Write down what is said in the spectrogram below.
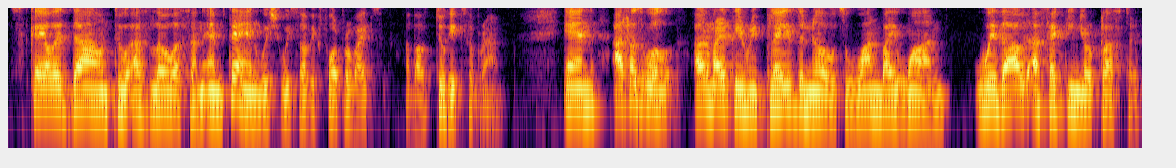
scale it down to as low as an M10, which we saw before provides about 2 gigs of RAM. And Atlas will automatically replace the nodes one by one without affecting your cluster.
